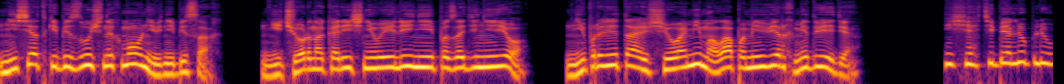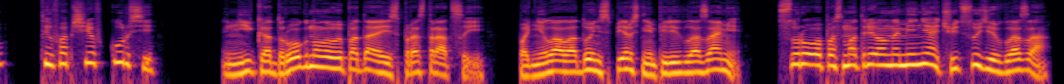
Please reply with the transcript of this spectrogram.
ни сетки беззвучных молний в небесах, ни черно-коричневые линии позади нее, ни пролетающего мимо лапами вверх медведя. «Я тебя люблю. Ты вообще в курсе?» Ника дрогнула, выпадая из прострации, подняла ладонь с перстнем перед глазами, сурово посмотрела на меня, чуть сузив глаза.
